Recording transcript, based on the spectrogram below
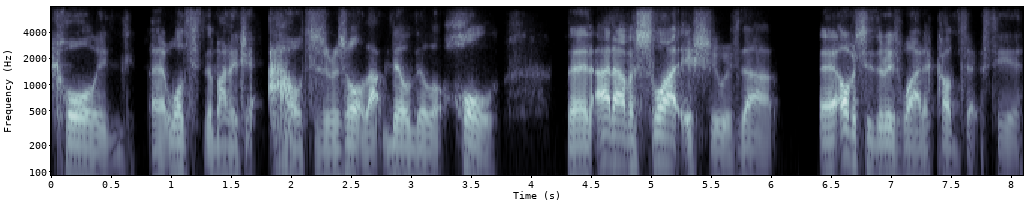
calling uh, wanting the manager out as a result of that nil nil at Hull, then I'd have a slight issue with that. Uh, obviously, there is wider context here,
